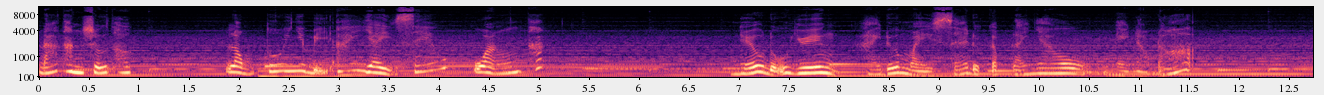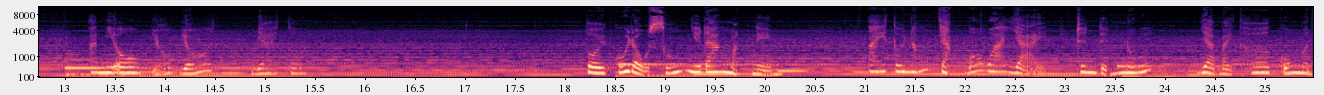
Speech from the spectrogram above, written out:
đã thành sự thật. Lòng tôi như bị ai giày xéo, quặn thắt nếu đủ duyên, hai đứa mày sẽ được gặp lại nhau ngày nào đó. Amio vỗ vỗ vai tôi. Tôi cúi đầu xuống như đang mặc niệm. Tay tôi nắm chặt bó hoa dại trên đỉnh núi và bài thơ của mình.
